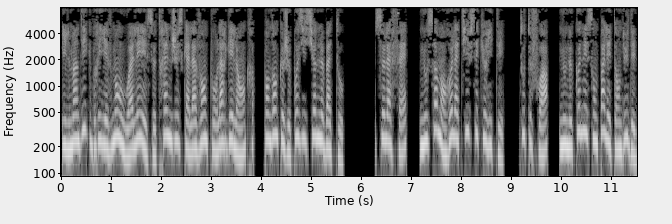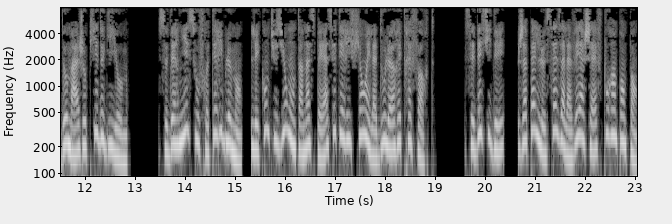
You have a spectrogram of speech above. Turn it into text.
Il m'indique brièvement où aller et se traîne jusqu'à l'avant pour larguer l'ancre, pendant que je positionne le bateau. Cela fait, nous sommes en relative sécurité. Toutefois, nous ne connaissons pas l'étendue des dommages au pied de Guillaume. Ce dernier souffre terriblement. Les contusions ont un aspect assez terrifiant et la douleur est très forte. C'est décidé, j'appelle le 16 à la VHF pour un pampan.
